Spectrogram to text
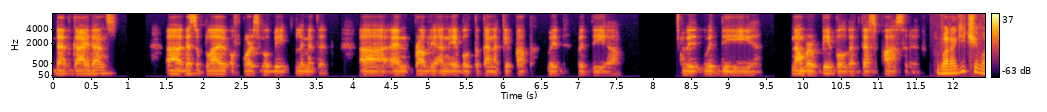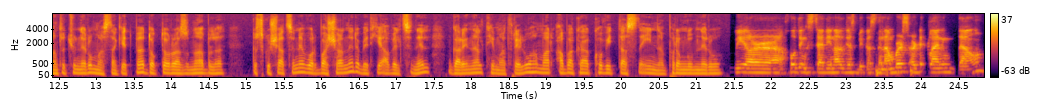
that guidance, uh, the supply, of course, will be limited uh, and probably unable to kind of keep up with with the uh, with with the number of people that test positive. Վարագի ճիվանտություններում մասնակետը դոկտոր Ռազոնաբլը կսկուշացնե, որ բաշարները պետք է ավելցնել գարենալ թիմատրելու համար աբակա COVID-19 փրկումներու։ We are holding steady not just because the numbers are declining down,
